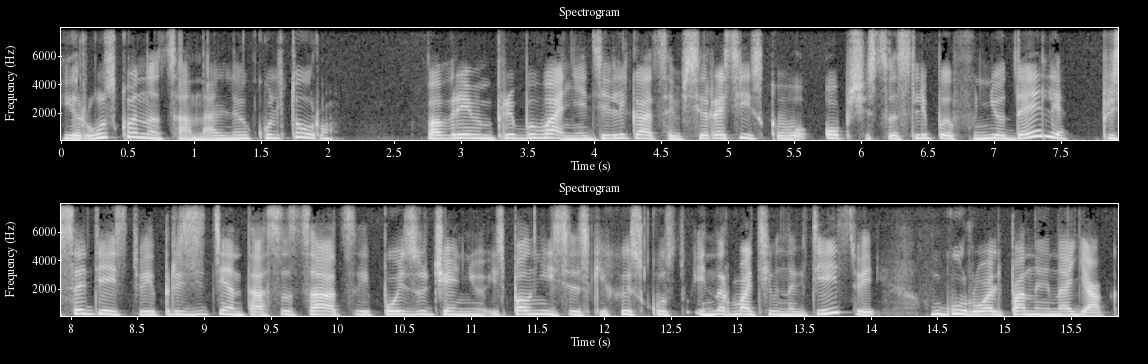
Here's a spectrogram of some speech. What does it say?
и русскую национальную культуру. Во время пребывания делегации Всероссийского общества слепых в Нью-Дели при содействии президента Ассоциации по изучению исполнительских искусств и нормативных действий Гуру Альпаны Наяк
